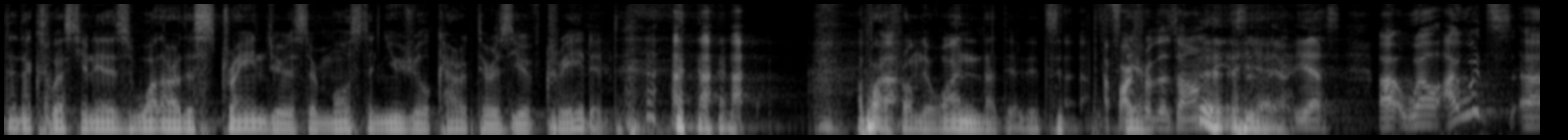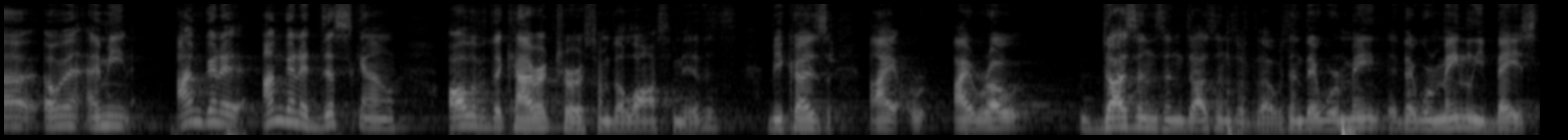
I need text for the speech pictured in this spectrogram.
the next question is, what are the strangest or most unusual characters you have created? Apart from the one that it's, it's Apart there. from the zombies in Yeah. there, yes. Uh, well, I would. Uh, oh, I mean, I'm gonna I'm gonna discount all of the characters from the Lost Myths because I I wrote dozens and dozens of those, and they were main, they were mainly based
